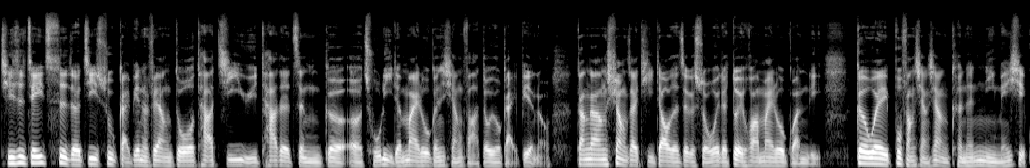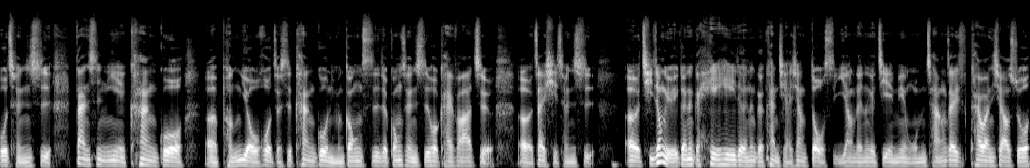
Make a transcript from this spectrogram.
其实这一次的技术改变了非常多，它基于它的整个呃处理的脉络跟想法都有改变哦。刚刚上在提到的这个所谓的对话脉络管理。各位不妨想象，可能你没写过程式，但是你也看过呃朋友或者是看过你们公司的工程师或开发者呃在写程式，呃其中有一个那个黑黑的那个看起来像 DOS 一样的那个界面，我们常在开玩笑说，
